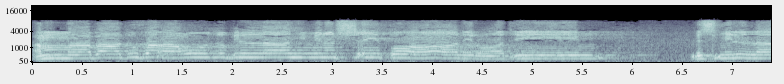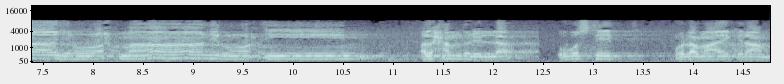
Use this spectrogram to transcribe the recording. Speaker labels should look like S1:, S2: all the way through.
S1: أما بعد فأعوذ بالله من الشيطان الرجيم بسم الله الرحمن الرحيم الحمد لله উপস্থিত ওলামায়ে কিরাম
